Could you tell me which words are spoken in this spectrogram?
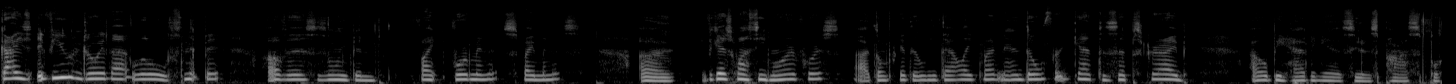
guys, if you enjoyed that little snippet of this, it's only been five, four minutes, five minutes. Uh, if you guys want to see more, of course, uh, don't forget to leave that like button and don't forget to subscribe. I will be having it as soon as possible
